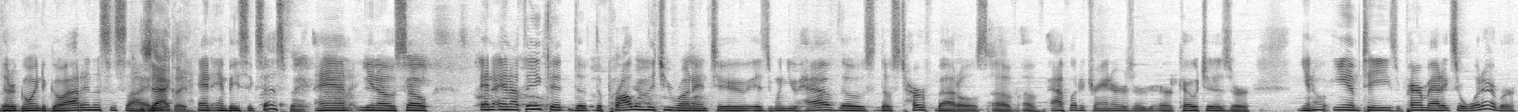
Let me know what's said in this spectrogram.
that are going to go out into society Exactly. and, and be successful. And you know, so and and I think that the the problem that you run into is when you have those those turf battles of, of athletic trainers or, or coaches or you know EMTs or paramedics or whatever,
